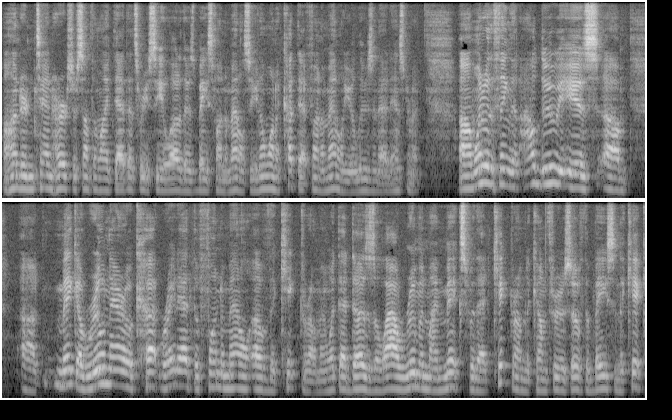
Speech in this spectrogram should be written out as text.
110 hertz or something like that. That's where you see a lot of those bass fundamentals. So you don't want to cut that fundamental. You're losing that instrument. Um, one other thing that I'll do is um, uh, make a real narrow cut right at the fundamental of the kick drum and what that does is allow room in my mix for that kick drum to come through so if the bass and the kick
